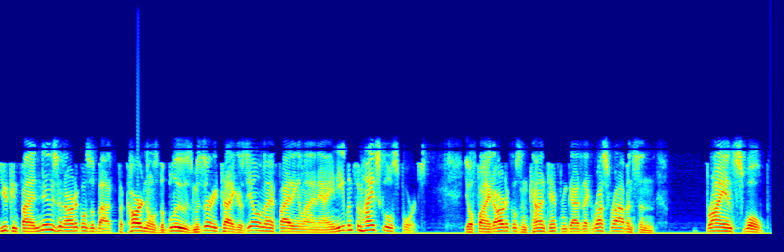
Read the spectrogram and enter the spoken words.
you can find news and articles about the Cardinals, the Blues, Missouri Tigers, the Illinois Fighting Illini, and even some high school sports. You'll find articles and content from guys like Russ Robinson, Brian Swope,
